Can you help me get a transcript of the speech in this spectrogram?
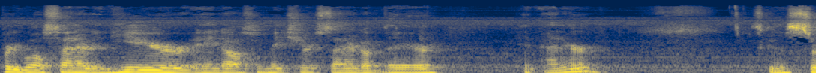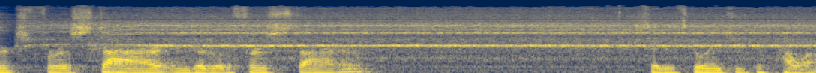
pretty well centered in here, and also make sure it's centered up there, hit enter. It's going to search for a star and go to the first star. So it's going to Capella.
